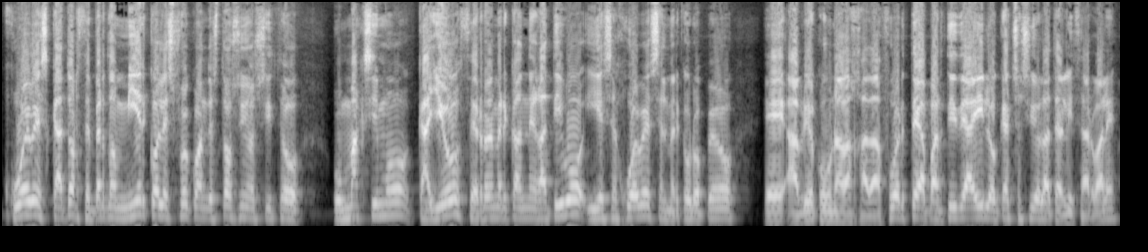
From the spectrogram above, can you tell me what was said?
jueves 14, perdón, miércoles fue cuando Estados Unidos hizo un máximo, cayó, cerró el mercado en negativo y ese jueves el mercado europeo eh, abrió con una bajada fuerte. A partir de ahí lo que ha hecho ha sido lateralizar, ¿vale?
